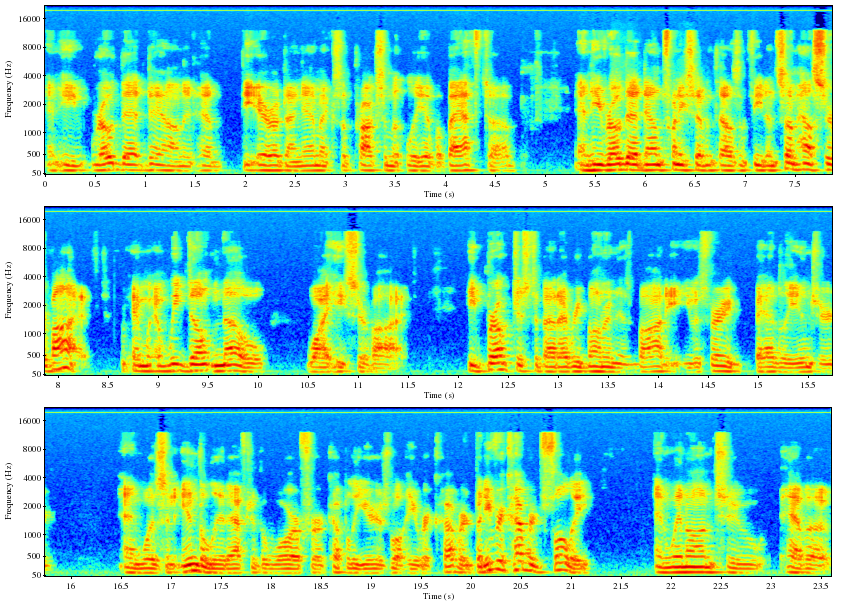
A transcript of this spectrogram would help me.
and he rode that down. It had the aerodynamics approximately of a bathtub, and he rode that down 27,000 feet and somehow survived. And, and, we don't know why he survived. He broke just about every bone in his body. He was very badly injured and was an invalid after the war for a couple of years while he recovered. But he recovered fully and went on to have a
